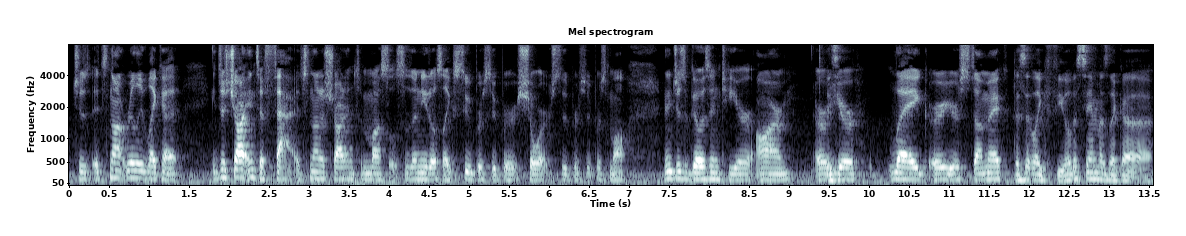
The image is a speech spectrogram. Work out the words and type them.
which is it's not really like a it's a shot into fat it's not a shot into muscle so the needle's like super super short super super small and it just goes into your arm or Is it- your leg or your stomach Does it like feel the same as like a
